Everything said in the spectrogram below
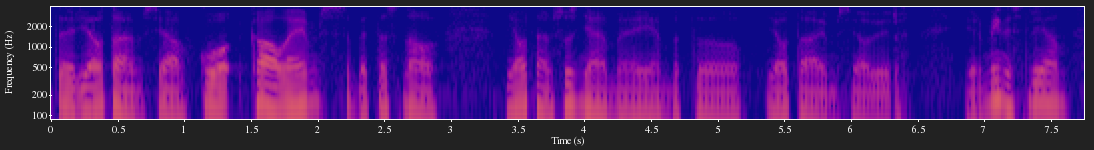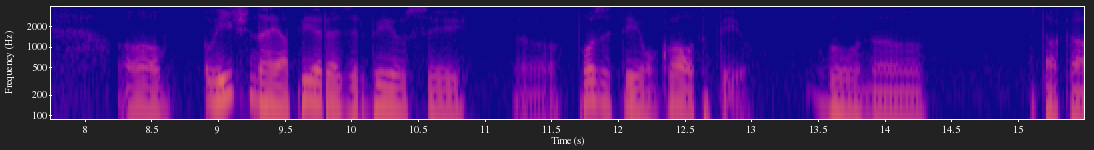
Te ir jautājums, jā, ko, kā lems, bet tas nav jautājums uzņēmējiem, bet uh, jautājums jau ir, ir ministrijām. Uh, Līdzinājā pieredze ir bijusi uh, pozitīva un kvalitatīva. Un, uh, tā kā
